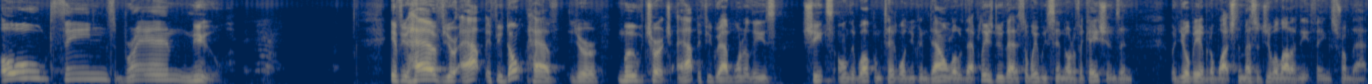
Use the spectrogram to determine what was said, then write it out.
old things brand new. If you have your app, if you don't have your Move Church app, if you grab one of these sheets on the welcome table. You can download that. Please do that. It's the way we send notifications, and but you'll be able to watch the message, do a lot of neat things from that.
